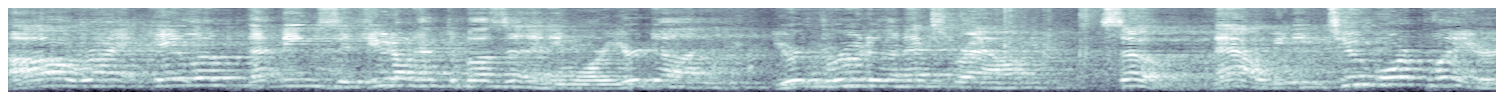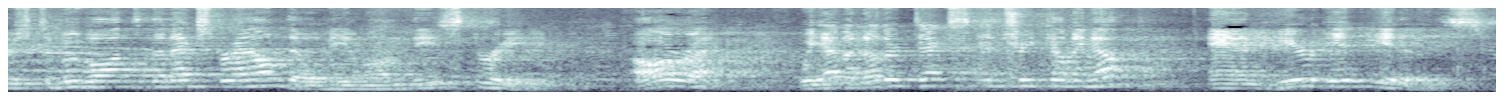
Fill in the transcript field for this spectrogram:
All right, Caleb, that means that you don't have to buzz in anymore. You're done. You're through to the next round. So, now we need two more players to move on to the next round. They will be among these three. All right, we have another Dex entry coming up, and here it is.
